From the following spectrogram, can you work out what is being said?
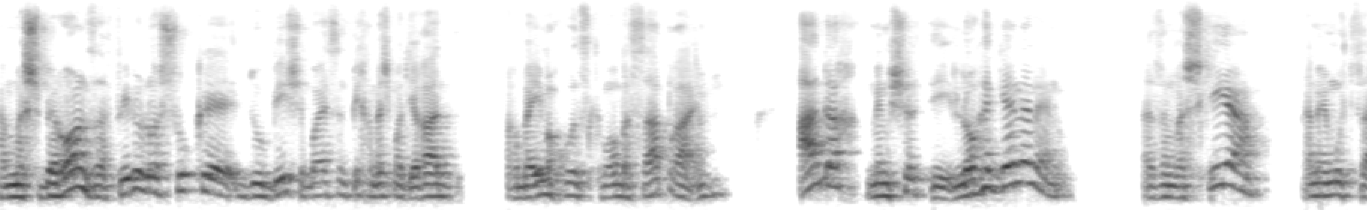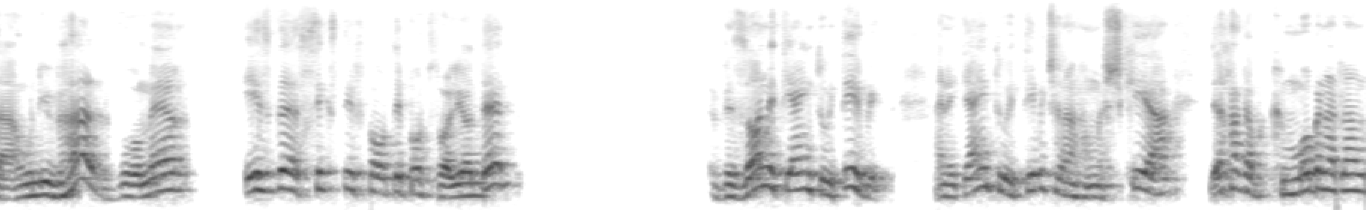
המשברון זה אפילו לא שוק אה, דובי שבו ה-S&P 500 ירד 40 אחוז כמו בסאב פריים, אג"ח ממשלתי לא הגן עלינו. אז המשקיע הממוצע הוא נבהל, והוא אומר, is the 60-40 portfolio dead? וזו הנטייה האינטואיטיבית. הנטייה האינטואיטיבית של המשקיע, דרך אגב, כמו בנדל"ן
